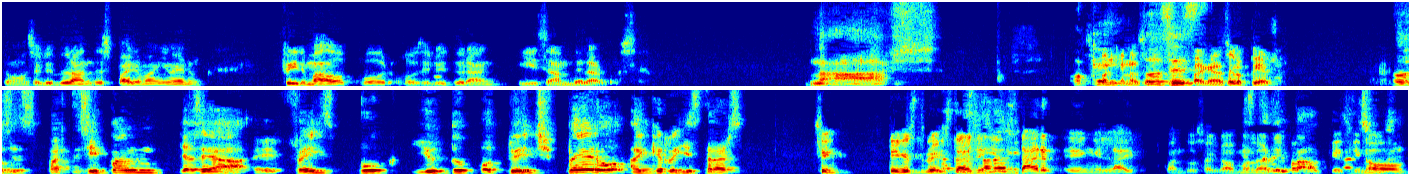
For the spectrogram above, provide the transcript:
don José Luis Durán de Spider-Man y Venom, firmado por José Luis Durán y Sam de la Rosa. No. Ok, para que no entonces. Se, para que no se lo pierdan. Entonces, participan ya sea eh, Facebook, YouTube o Twitch, pero hay que registrarse. Sí, tienes que registrarse y estar en el live cuando salgamos la rifa, porque si no,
